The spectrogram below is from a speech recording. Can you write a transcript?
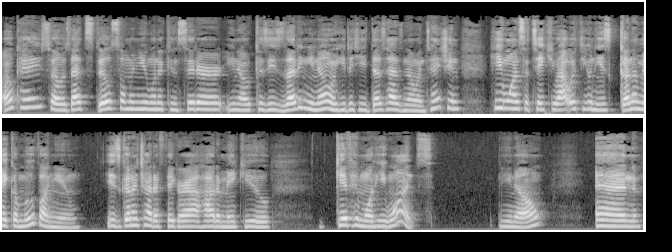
Okay, so is that still someone you want to consider? You know, because he's letting you know he he does has no intention. He wants to take you out with you, and he's gonna make a move on you. He's gonna try to figure out how to make you give him what he wants. You know, and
